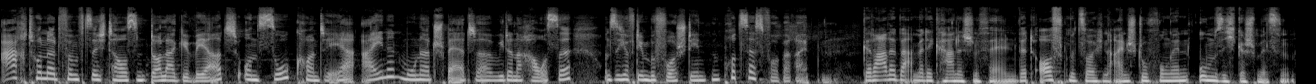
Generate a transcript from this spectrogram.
850.000 Dollar gewährt und so konnte er einen Monat später wieder nach Hause und sich auf den bevorstehenden Prozess vorbereiten. Gerade bei amerikanischen Fällen wird oft mit solchen Einstufungen um sich geschmissen.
